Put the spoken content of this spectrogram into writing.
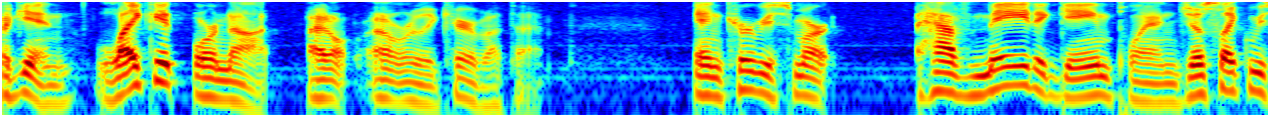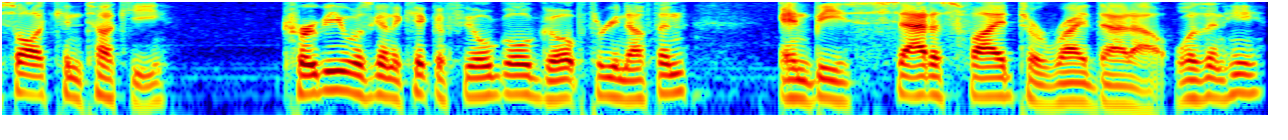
again, like it or not, I don't, I don't really care about that. And Kirby Smart have made a game plan, just like we saw at Kentucky. Kirby was going to kick a field goal, go up three nothing, and be satisfied to ride that out, wasn't he?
